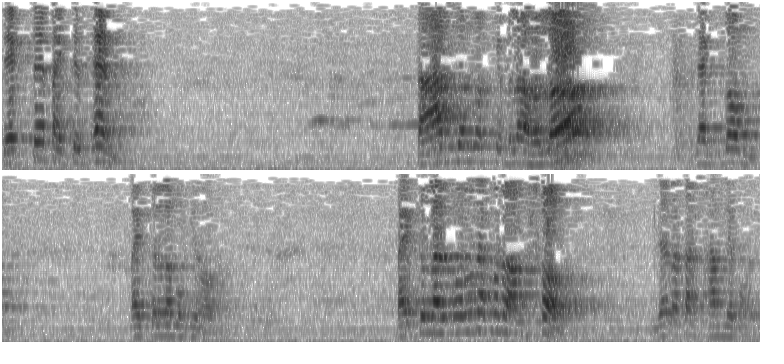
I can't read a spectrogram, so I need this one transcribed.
দেখতে পাইতেছেন। তার জন্য কেবলা হল একদম বাইতুল্লাহমুখী হওয়া। বাইতুল্লাহর কোনো না কোনো অংশ যেন তার সামনে পড়ে।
